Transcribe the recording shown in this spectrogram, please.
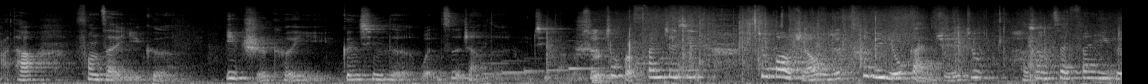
把它放在一个一直可以更新的文字这样的。所以这会儿翻这些旧报纸啊，我觉得特别有感觉，就好像在翻一个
